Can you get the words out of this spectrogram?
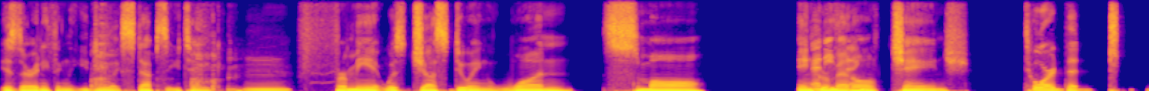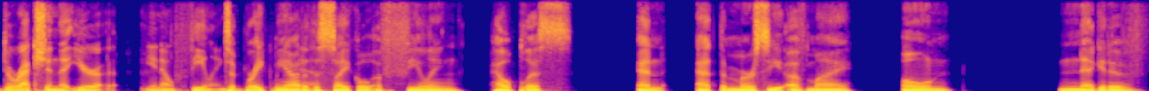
is there anything that you do, like steps that you take? Mm, For me, it was just doing one small incremental Anything. change toward the t- direction that you're, you know, feeling. to break me out of the cycle of feeling helpless and at the mercy of my own negative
